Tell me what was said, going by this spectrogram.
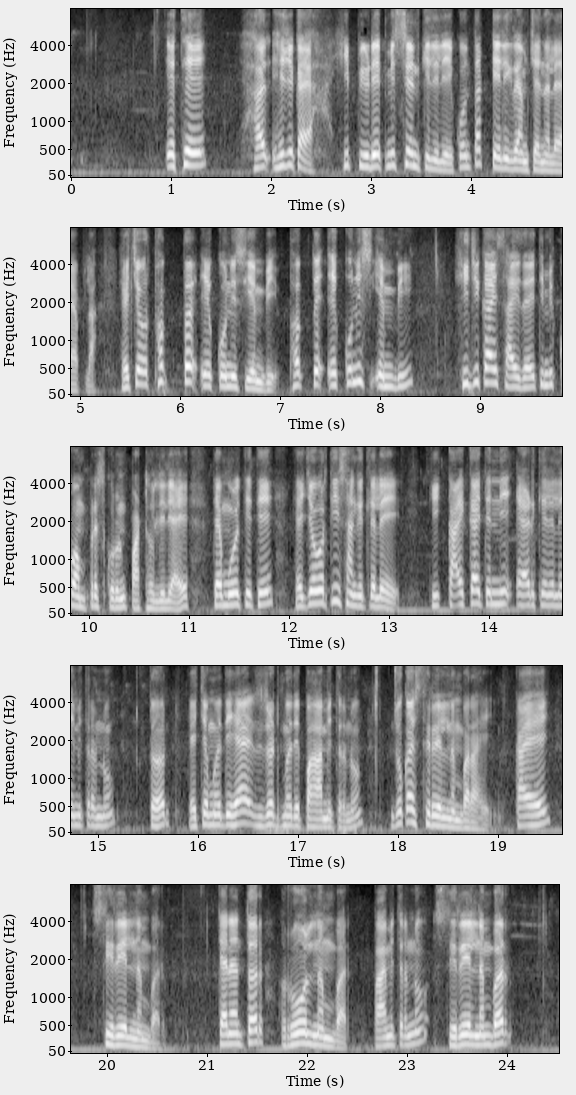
येथे हा हे जे काय ही पी डी एफ मी सेंड केलेली आहे. कोणता टेलिग्राम चॅनल आहे आपला? ह्याच्यावर फक्त एकोणीस एम बी फक्त एकोणीस एम बी ही जी काय साईज आहे ती मी कॉम्प्रेस करून पाठवलेली आहे. त्यामुळे तिथे ह्याच्यावरती सांगितलेलं आहे की काय काय त्यांनी ॲड केलेलं आहे मित्रांनो. तर याच्यामध्ये ह्या रिझल्टमध्ये पहा मित्रांनो जो काय सिरियल नंबर आहे काय आहे? सिरियल नंबर त्यानंतर रोल नंबर पहा मित्रांनो serial number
